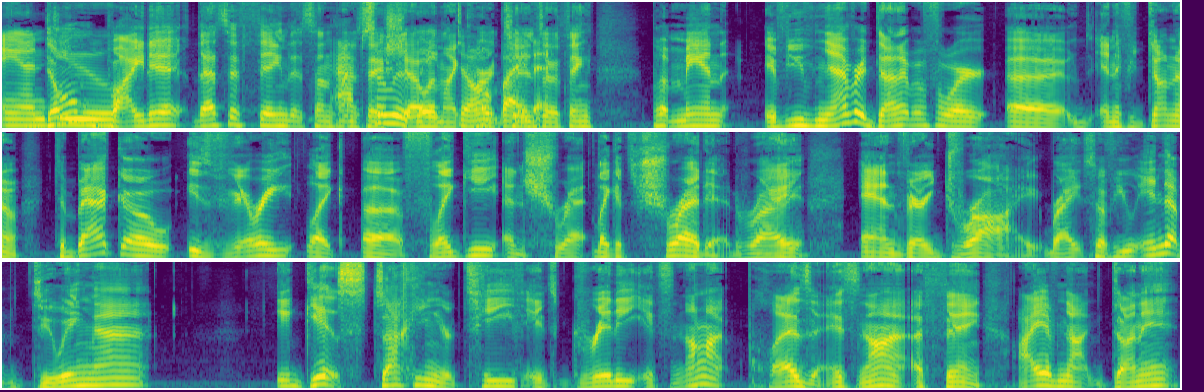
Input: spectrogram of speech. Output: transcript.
and Don't you, bite it. That's a thing that sometimes they show in like cartoons or thing. But man, if you've never done it before, uh, and if you don't know, tobacco is very like uh, flaky and shred, like it's shredded, right, and very dry, right. So if you end up doing that, it gets stuck in your teeth. It's gritty. It's not pleasant. It's not a thing. I have not done it,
